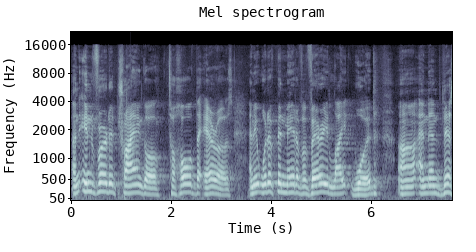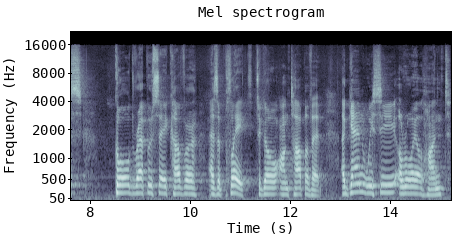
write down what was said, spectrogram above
an inverted triangle to hold the arrows, and it would have been made of a very light wood, uh, and then this gold repoussé cover as a plate to go on top of it. Again, we see a royal hunt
